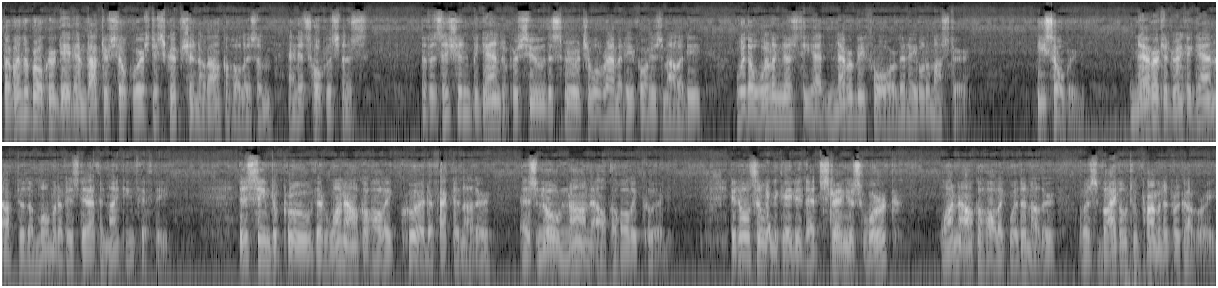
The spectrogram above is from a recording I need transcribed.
But when the broker gave him Dr. Silkworth's description of alcoholism and its hopelessness, the physician began to pursue the spiritual remedy for his malady with a willingness he had never before been able to muster. He sobered, never to drink again up to the moment of his death in 1950. This seemed to prove that one alcoholic could affect another, as no non-alcoholic could. It also indicated that strenuous work, one alcoholic with another, was vital to permanent recovery.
